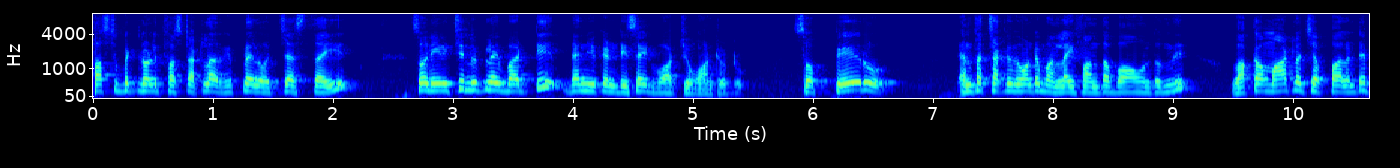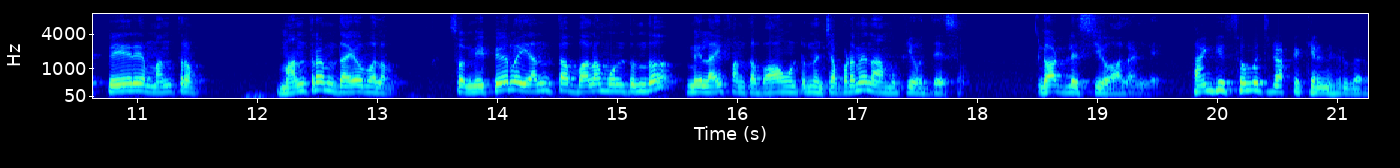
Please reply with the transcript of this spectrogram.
ఫస్ట్ పెట్టిన వాళ్ళకి ఫస్ట్ అట్లా రిప్లైలు వచ్చేస్తాయి. సో నేను ఇచ్చిన రిప్లై బట్టి then you can decide what you want to so పేరు ఎంత చక్కగా ఉంటే మన లైఫ్ అంత బాగుంటుంది. ఒక మాటలో చెప్పాలంటే పేరే మంత్రం. మంత్రం దైవబలం. సో మీ పేరులో ఎంత బలం ఉంటుందో మీ లైఫ్ అంత బాగుంటుందని చెప్పడమే నా ముఖ్య ఉద్దేశం. గాడ్ బ్లెస్ యూ ఆల్ అండి. Thank you so much doctor Kiran హెరు గారు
